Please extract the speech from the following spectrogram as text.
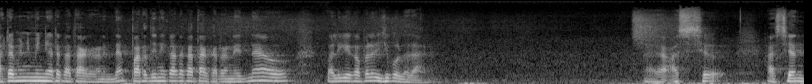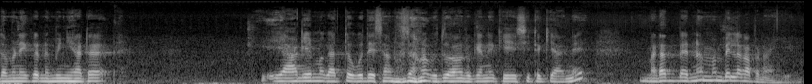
තටමිනි මිනිහට කතා කරන්නේ නැහැ. පරදිනකට කතා කරන්නේ නැහැ. වලිගේ කපල විසිකොල්ල දානවා. අස්ස අස්යන් දමනය කරන මිනිහට එයාගෙම ගත්ත උපදේශ අනුව තමයි බුදුහාමුදුරු කියන්නේ කේසිට කියන්නේ මටත් බැන්නම් මම බෙල්ල කපනවා කියන්නේ.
